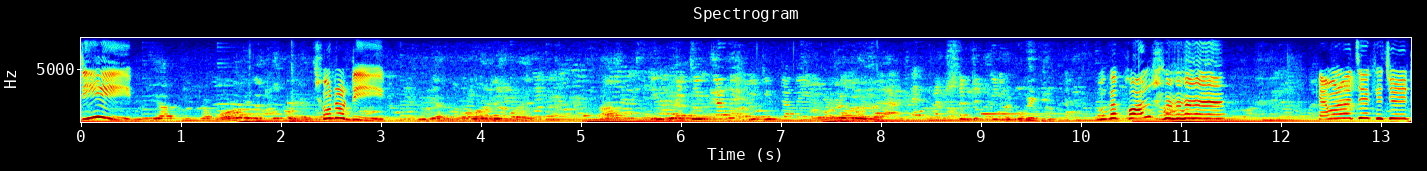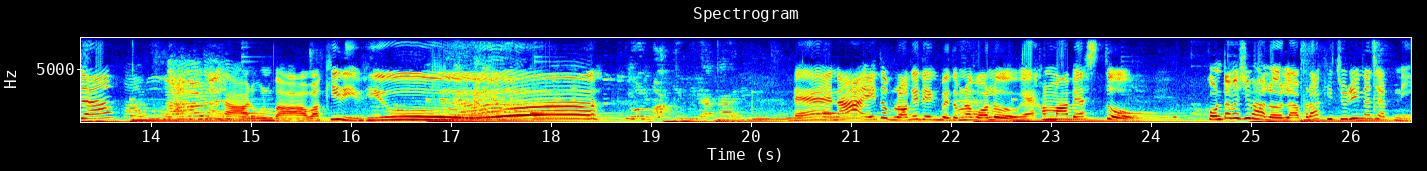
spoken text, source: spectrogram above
টিপ? ছোট টিপ। মুখে ফল? কেমন হচ্ছে খিচুড়িটা? দারুণ, বাবা, কি রিভিউ হ্যাঁ না, এই তো ব্লগে দেখবে, তোমরা বলো। এখন মা ব্যস্ত। কোনটা বেশি ভালো, লাবড়া খিচুড়ি না চাটনি?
